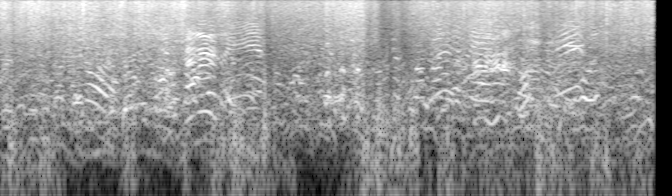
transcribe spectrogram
Congress.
